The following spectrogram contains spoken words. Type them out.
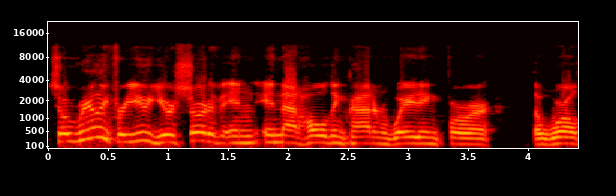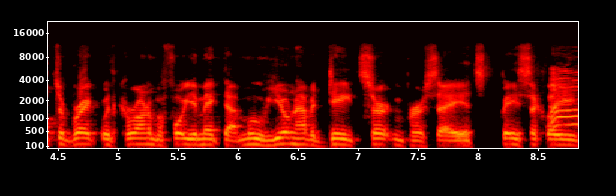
So really, for you, you're sort of in in that holding pattern, waiting for the world to break with Corona before you make that move. You don't have a date certain per se. It's basically, um,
